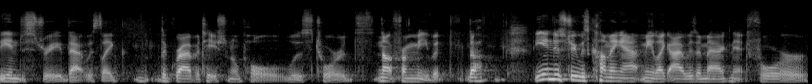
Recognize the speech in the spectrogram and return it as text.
the industry that was like the gravitational pull was towards not from me but the, the industry was coming at me like i was a magnet for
